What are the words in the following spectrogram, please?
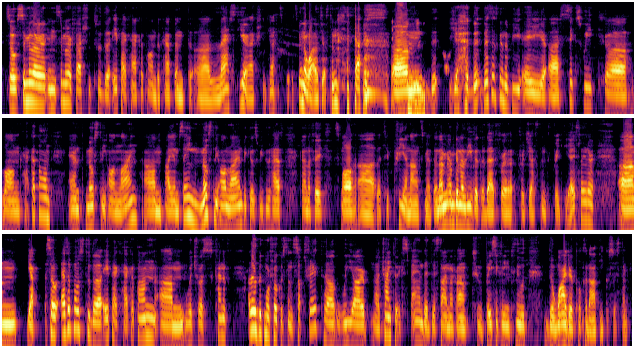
So similar in similar fashion to the APAC hackathon that happened uh, last year, actually. Yeah, it's, it's been a while, Justin. um, th yeah, th this is going to be a, a six-week uh, long hackathon and mostly online. Um, I am saying mostly online because we do have kind of a small, uh, let's say, pre-announcement, and I'm, I'm going to leave it at that for, for Justin to break the ice later. Um, yeah, so as opposed to the APAC hackathon, um, which was kind of a little bit more focused on substrate. Uh, we are uh, trying to expand it this time around to basically include the wider Polkadot ecosystem.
